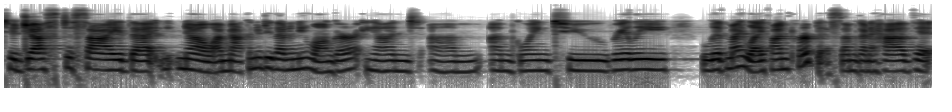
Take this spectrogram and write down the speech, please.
to just decide that no, I'm not going to do that any longer, and um, I'm going to really live my life on purpose. I'm going to have it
